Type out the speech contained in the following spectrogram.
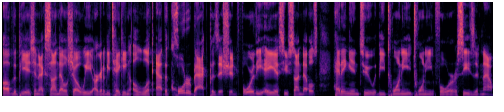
of the PHNX Sun Devil Show, we are going to be taking a look at the quarterback position for the ASU Sun Devils heading into the 2024 season. Now,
